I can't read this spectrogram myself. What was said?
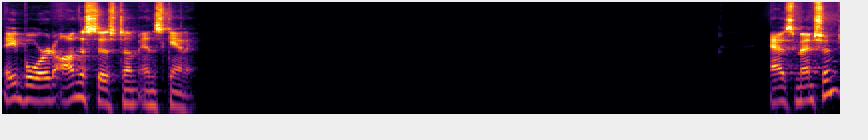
a board on the system and scan it. As mentioned,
